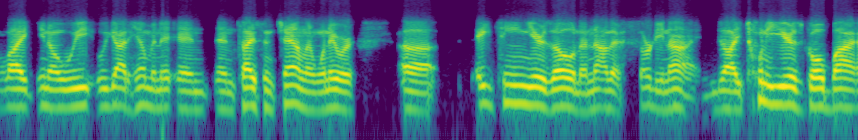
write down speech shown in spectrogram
like you know we we got him and and and Tyson Chandler when they were uh 18 years old and now they're 39. Like 20 years go by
